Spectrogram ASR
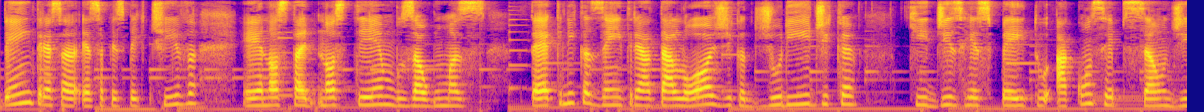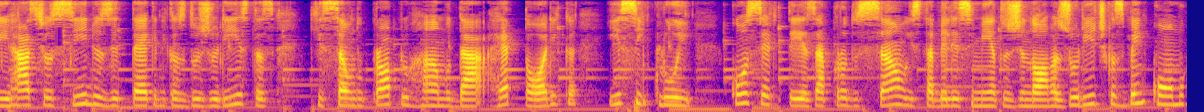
dentre essa, essa perspectiva, é, nós, nós temos algumas técnicas entre a da lógica jurídica, que diz respeito à concepção de raciocínios e técnicas dos juristas que são do próprio ramo da retórica. Isso inclui, com certeza, a produção e estabelecimentos de normas jurídicas, bem como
